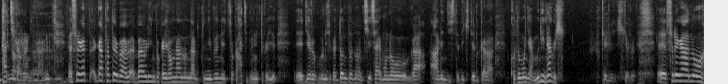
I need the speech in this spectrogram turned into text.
タッチから何からね、それがが例えばバイオリンとかいろんなのになると2分の1とか8分の1とかいう、えー、16分の1とかどんどんどん小さいものがアレンジしてできてるから子供には無理なく吹吹ける弾ける、えー、それがあの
